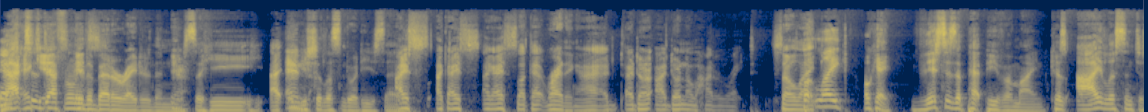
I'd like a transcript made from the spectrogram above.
Max is it's- definitely the better writer than me, Yeah. so he, he I, And you should listen to what he says. I s- like I, s- like I suck at writing. I I- I don't I don't know how to write. So like, but like, okay, this is a pet peeve of mine because I listen to,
